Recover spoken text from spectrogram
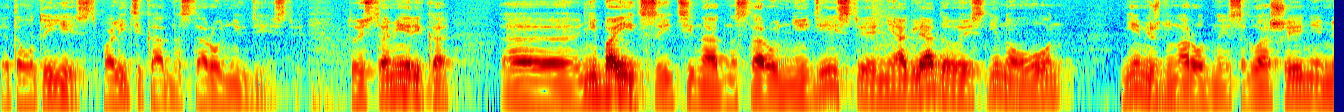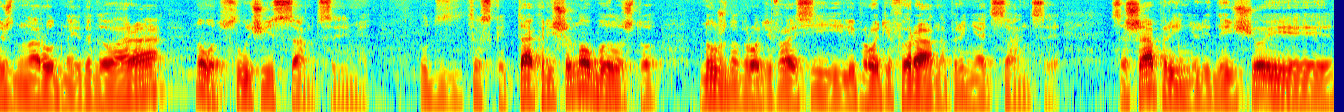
Это вот и есть политика односторонних действий. То есть Америка э, не боится идти на односторонние действия, не оглядываясь ни на ООН, ни международные соглашения, международные договора, ну вот в случае с санкциями. Вот, так сказать, так решено было, что нужно против России или против Ирана принять санкции. США приняли, да еще и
